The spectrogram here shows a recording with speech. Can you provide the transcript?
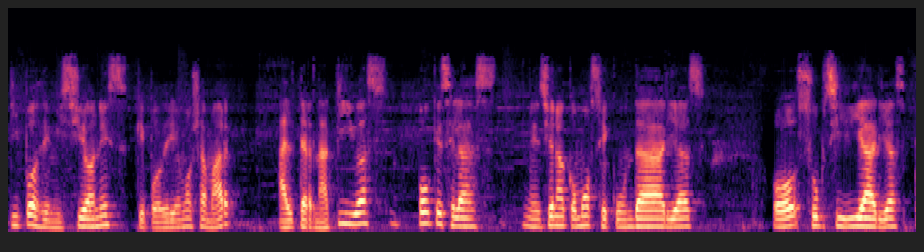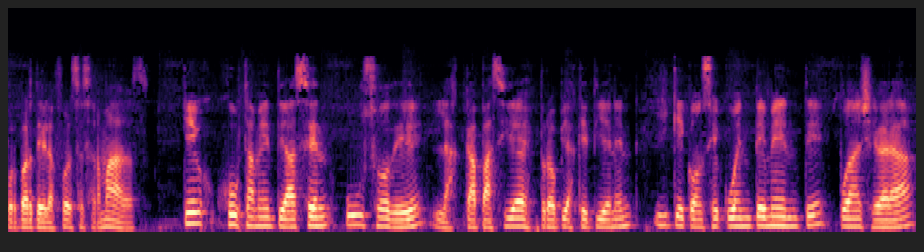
tipos de misiones que podríamos llamar alternativas o que se las menciona como secundarias o subsidiarias por parte de las Fuerzas Armadas, que justamente hacen uso de las capacidades propias que tienen y que consecuentemente puedan llegar a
